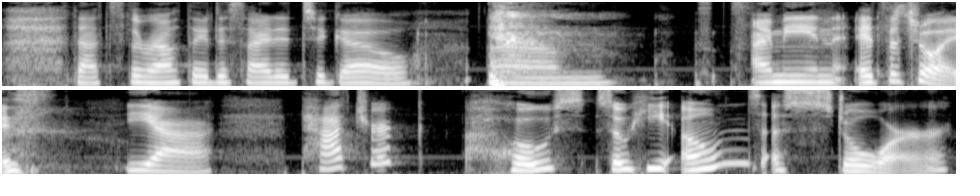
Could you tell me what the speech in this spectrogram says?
That's the route they decided to go. Um, I mean, It's a choice. Yeah. Patrick hosts, so he owns a store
